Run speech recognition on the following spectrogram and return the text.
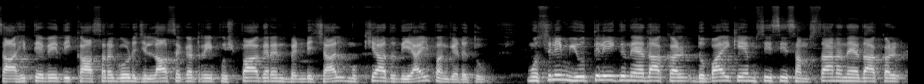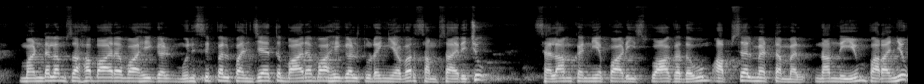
സാഹിത്യവേദി കാസർഗോഡ് ജില്ലാ സെക്രട്ടറി പുഷ്പാകരൻ ബെണ്ടിച്ചാൽ മുഖ്യാതിഥിയായി പങ്കെടുത്തു. മുസ്ലിം യൂത്ത് ലീഗ് നേതാക്കൾ Dubai K M C C സംസ്ഥാന നേതാക്കൾ മണ്ഡലം സഹഭാരവാഹികൾ മുനിസിപ്പൽ പഞ്ചായത്ത് ഭാരവാഹികൾ തുടങ്ങിയവർ സംസാരിച്ചു. സലാം കന്യപ്പാടി സ്വാഗതവും അഫ്സൽ മെട്ടമ്മൽ നന്ദിയും പറഞ്ഞു.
